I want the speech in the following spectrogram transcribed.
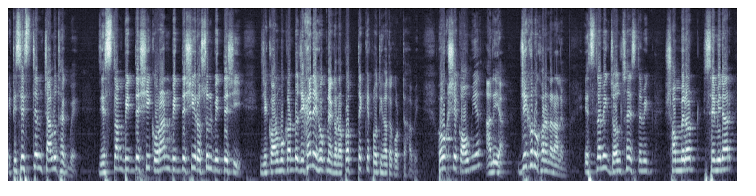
একটি সিস্টেম চালু থাকবে, যে ইসলাম বিদ্বেষী, কোরআন বিদ্বেষী, রসুল বিদ্বেষী যে কর্মকাণ্ড যেখানেই হোক না কেন প্রত্যেককে প্রতিহত করতে হবে। হোক সে কৌমিয়া আলিয়া যে কোনো ঘরানার আলেম। ইসলামিক জলসা, ইসলামিক সম্মেলন, সেমিনার,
